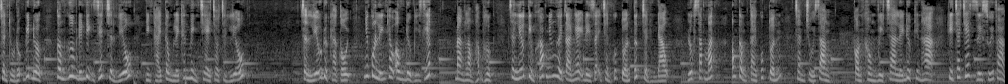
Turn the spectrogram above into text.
Trần Thủ Độ biết được, cầm gươm đến định giết Trần Liễu, nhưng Thái Tông lấy thân mình che cho Trần Liễu. Trần Liễu được tha tội, nhưng quân lính theo ông đều bị giết. Mang lòng hậm hực, Trần Liễu tìm khắp những người tài nghệ để dạy Trần Quốc Tuấn tức Trần Hưng Đạo. Lúc sắp mất, ông cầm tài Quốc Tuấn, chăn chối rằng còn không vì cha lấy được thiên hạ thì cha chết dưới suối vàng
